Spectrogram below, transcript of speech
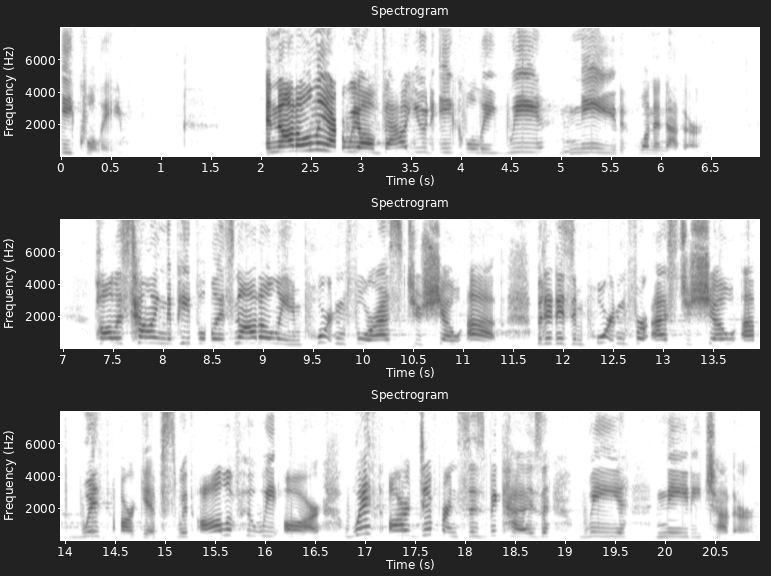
equally. And not only are we all valued equally, we need one another. Paul is telling the people it's not only important for us to show up, but it is important for us to show up with our gifts, with all of who we are, with our differences, because we need each other.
